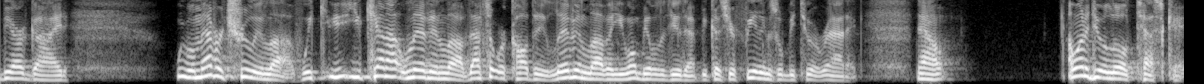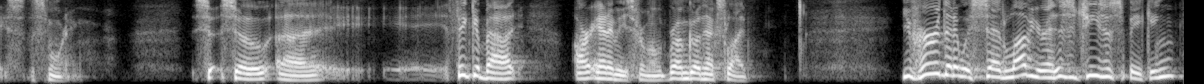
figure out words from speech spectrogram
be our guide, we will never truly love. We, you, you cannot live in love. That's what we're called to do. Live in love, and you won't be able to do that because your feelings will be too erratic. Now, I want to do a little test case this morning. So, so uh, think about our enemies for a moment. Bro, go to the next slide. You've heard that it was said, love your, enemies. this is Jesus speaking.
